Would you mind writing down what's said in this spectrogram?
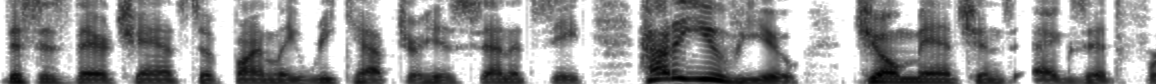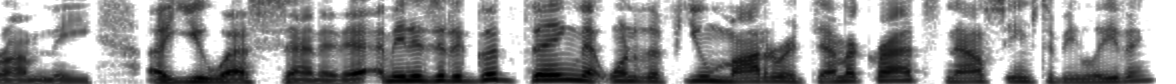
this is is their chance to finally recapture his Senate seat. How do you view Joe Manchin's exit from the uh, U.S. Senate? I mean, is it a good thing that one of the few moderate Democrats now seems to be leaving?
